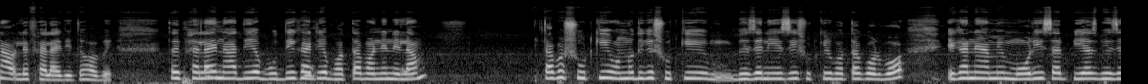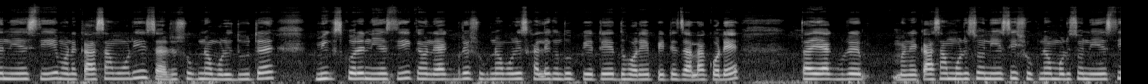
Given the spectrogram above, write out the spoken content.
না হলে ফেলাই দিতে হবে। তাই ফেলাই না দিয়ে বুদ্ধি খাটিয়ে ভর্তা বানিয়ে নিলাম। তারপর শুটকি, অন্যদিকে শুটকি ভেজে নিয়েছি, শুটকির ভর্তা করব। এখানে আমি মরিচ আর পেঁয়াজ ভেজে নিয়েছি মানে কাঁচা মরিচ আর শুকনা মরিচ দুইটাই মিক্স করে নিয়েছি। কারণ একবারে শুকনা মরিচ খালে কিন্তু পেটে ধরে, পেটে জ্বালা করে। তাই একবারে মানে কাঁচা মরিচও নিয়েছি শুকনা মরিচও নিয়েছি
